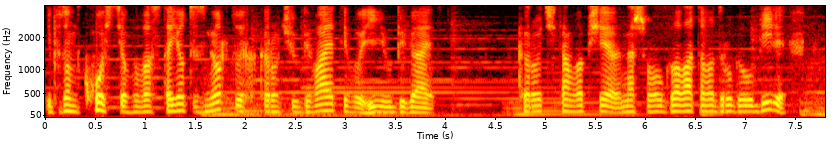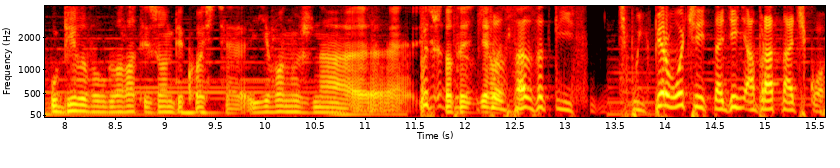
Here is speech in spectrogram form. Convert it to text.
и потом Костя восстает из мертвых, короче, убивает его и убегает. Короче, там вообще нашего угловатого друга убили, убил его угловатый зомби Костя, его нужно э, что-то сделать. за- заткнись. Чпунь, в первую очередь надень обратно очко.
